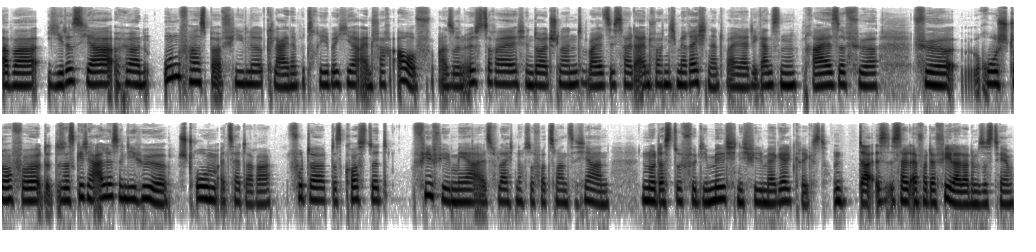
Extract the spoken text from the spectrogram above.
Aber jedes Jahr hören unfassbar viele kleine Betriebe hier einfach auf. Also in Österreich, in Deutschland, weil es sich halt einfach nicht mehr rechnet, weil ja die ganzen Preise für, für Rohstoffe, das geht ja alles in die Höhe. Strom etc. Futter, das kostet viel, viel mehr als vielleicht noch so vor 20 Jahren. Nur, dass du für die Milch nicht viel mehr Geld kriegst. Und da ist, ist halt einfach der Fehler dann im System.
